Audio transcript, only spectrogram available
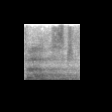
First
